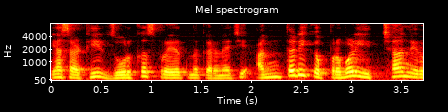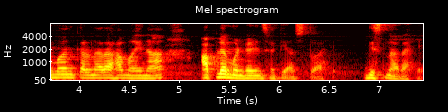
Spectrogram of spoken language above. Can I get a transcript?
यासाठी जोरकस प्रयत्न करण्याची आंतरिक प्रबळ इच्छा निर्माण करणारा हा महिना आपल्या मंडळींसाठी असतो आहे दिसणार आहे.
